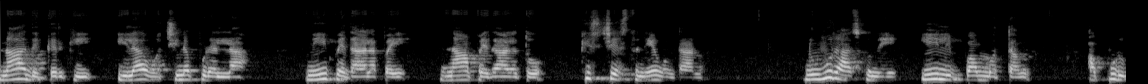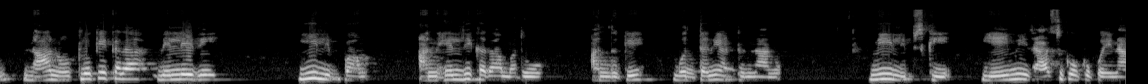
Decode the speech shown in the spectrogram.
నా దగ్గరికి ఇలా వచ్చినప్పుడల్లా నీ పెదాలపై నా పెదాలతో కిస్ చేస్తూనే ఉంటాను. నువ్వు రాసుకునే ఈ లిప్ బామ్ మొత్తం అప్పుడు నా నోట్లోకే కదా వెళ్ళేది? ఈ లిప్ బామ్ అన్హెల్దీ కదా మధు అందుకే వద్దని అంటున్నాను. నీ లిప్స్కి ఏమీ రాసుకోకపోయినా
